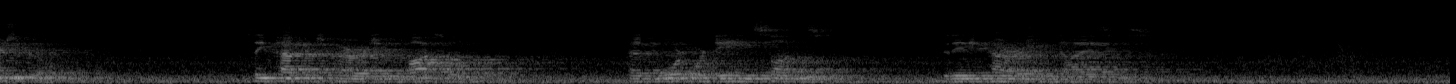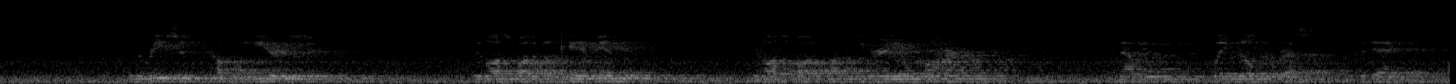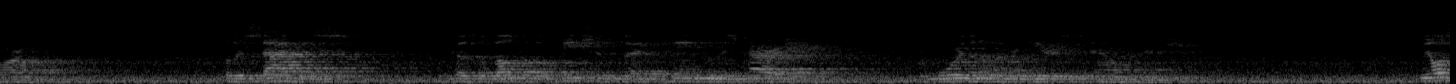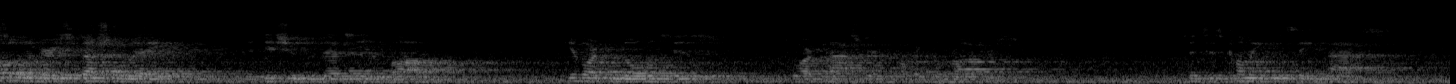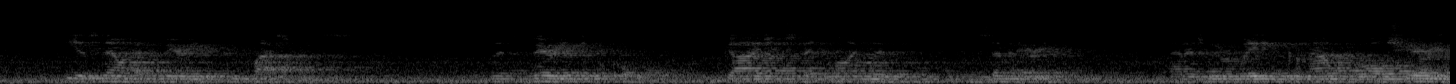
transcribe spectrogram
Years ago, St. Patrick's Parish in Pottsville had more ordained sons than any parish in the diocese. In the recent couple of years, we lost Father Bill Campion, we lost Father Monsignor Eddie O'Connor, and now we lay Bill to rest today, tomorrow. So there's sadness because the wealth of vocations that came from this parish for more than a hundred years is now diminished. We also, in a very special way, in addition to Betsy and Bob, give our condolences to our pastor, Father Phil Rogers. Since his coming to St. Pat's, he has now had to bury two classmates. It's very difficult. Guys you spend time with in the seminary. And as we were waiting to come out, we were all sharing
